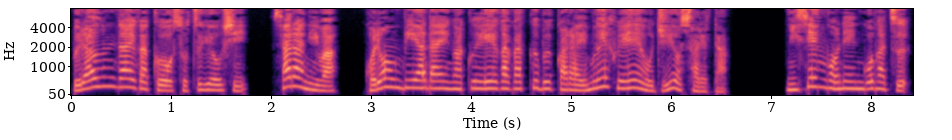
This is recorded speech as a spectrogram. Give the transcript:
ブラウン大学を卒業し、さらにはコロンビア大学映画学部から MFA を授与された。2005年5月、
